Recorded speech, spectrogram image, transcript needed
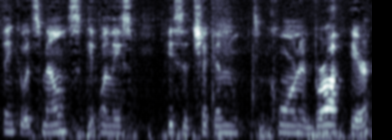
think it would smell. Let's get one of these pieces of chicken, some corn, and broth here.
